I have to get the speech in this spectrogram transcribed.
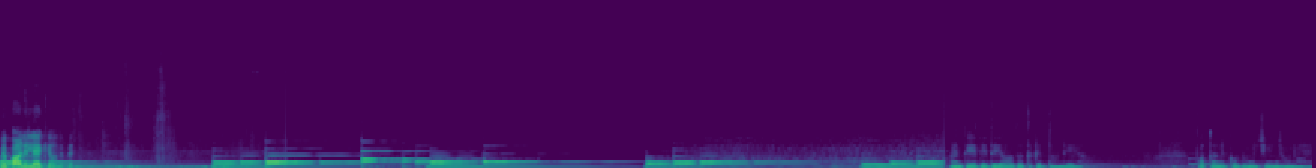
ਮੈਂ ਪਾਣੀ ਲੈ ਕੇ ਆਉਂਦੀ ਪਈ। ਦੀਦੀ ਦੀ ਆਦਤ ਕਿੱਦਾਂ ਦੀ ਆ? ਪਤਾ ਨਹੀਂ ਕਦੋਂ ਨਹੀਂ ਚੇਂਜ ਹੋਣੀ ਹੈ।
